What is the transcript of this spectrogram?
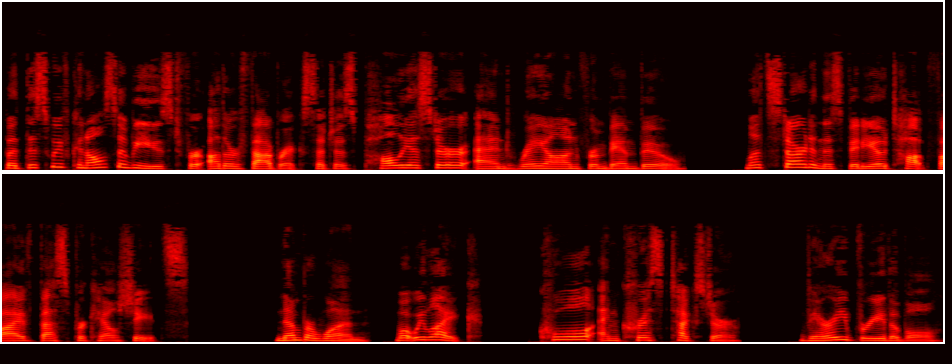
but this weave can also be used for other fabrics such as polyester and rayon from bamboo. Let's start in this video top 5 best percale sheets. Number 1. What we like. Cool and crisp texture. Very breathable.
